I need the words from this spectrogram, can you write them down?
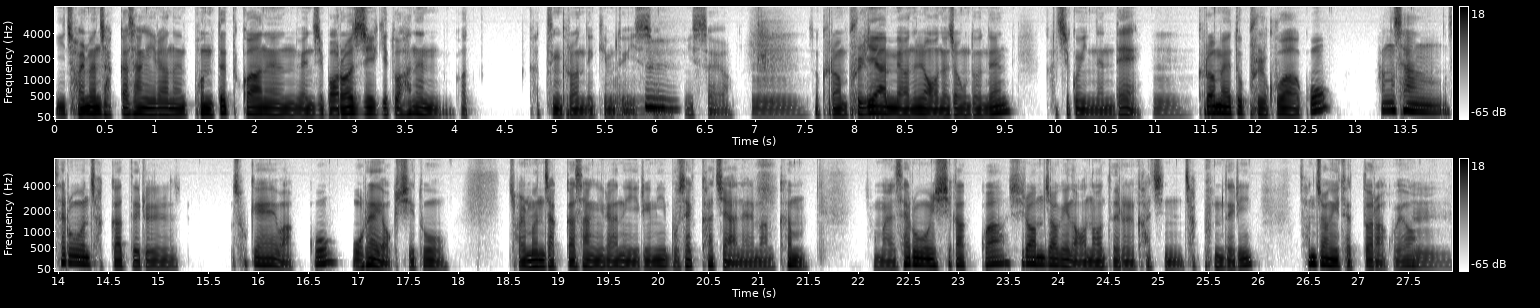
이 젊은 작가상이라는 본 뜻과는 왠지 멀어지기도 하는 것 같은 그런 느낌도 음. 있어, 음. 있어요. 음, 그래서 그런 불리한 면을 어느 정도는 가지고 있는데 음, 그럼에도 불구하고 항상 새로운 작가들을 소개해 왔고 올해 역시도 젊은 작가상이라는 이름이 무색하지 않을 만큼 정말 새로운 시각과 실험적인 언어들을 가진 작품들이 선정이 됐더라고요. 음.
